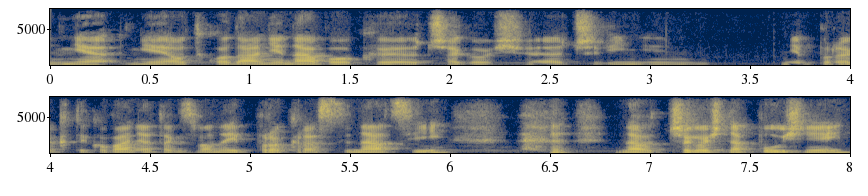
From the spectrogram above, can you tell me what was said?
Nie, nie odkładanie na bok czegoś, czyli praktykowania tak zwanej prokrastynacji, na, czegoś na później,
